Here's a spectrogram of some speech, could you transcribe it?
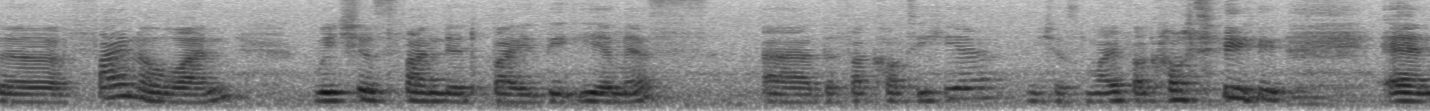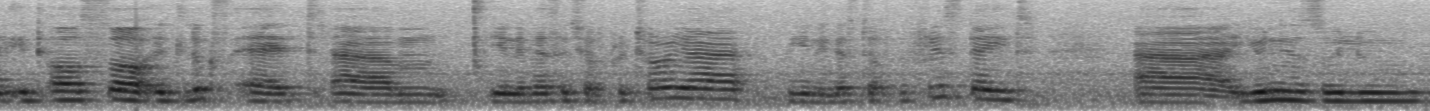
the final one, which is funded by the EMS, uh, the faculty here, which is my faculty, and it also it looks at um, University of Pretoria, the University of the Free State, uh, UniZulu,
